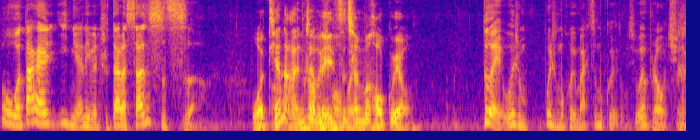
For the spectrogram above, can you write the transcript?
我大概一年里面只戴了三四次。我天哪，你这每一次成本好贵哦。对，为什么？为什么会买这么贵的东西？我也不知道。我去年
